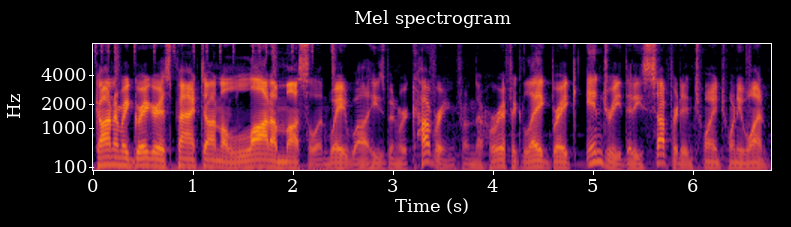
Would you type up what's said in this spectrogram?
Conor McGregor has packed on a lot of muscle and weight while he's been recovering from the horrific leg break injury that he suffered in 2021.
